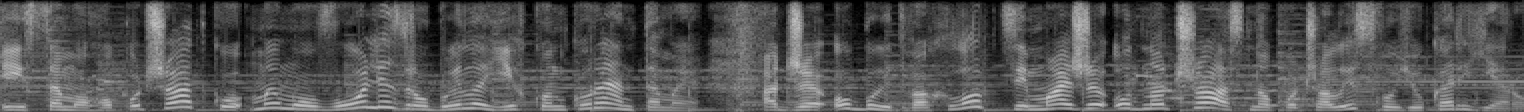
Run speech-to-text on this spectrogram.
І з самого початку мимоволі зробила їх конкурентами, адже обидва хлопці майже одночасно почали свою кар'єру.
